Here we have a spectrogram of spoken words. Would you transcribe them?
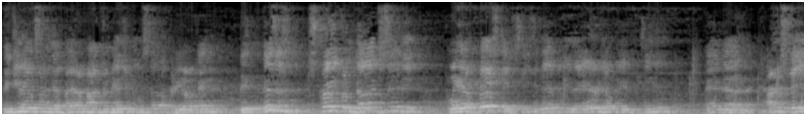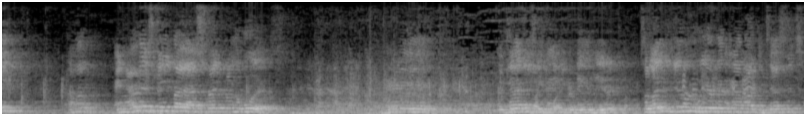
Did you have some of that Battle Mount Benjamin stuff? Are you okay? This is straight from Dodge City. We have Festus. He's a deputy there. Y'all may have seen him. And uh, Ernestine. Come on. And Ernestine Bass, straight from the woods. There it is. The judges, we thank you for being here. So, ladies and gentlemen, we are going to have our contestants.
